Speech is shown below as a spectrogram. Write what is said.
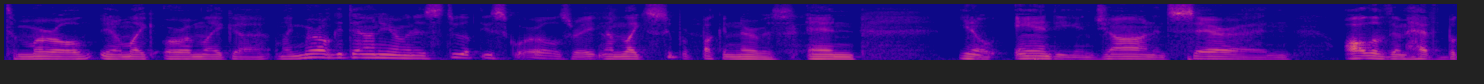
to Merle, you know, I'm like, or I'm like, uh, I'm like Merle, get down here, I'm gonna stew up these squirrels, right? And I'm like super fucking nervous, and you know, Andy and John and Sarah and all of them have be-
